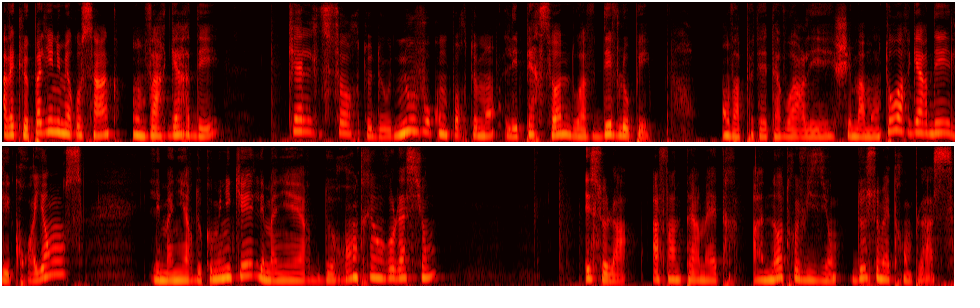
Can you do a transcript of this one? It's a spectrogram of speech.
Avec le palier numéro 5, on va regarder quelle sorte de nouveaux comportements les personnes doivent développer. On va peut-être avoir les schémas mentaux à regarder, les croyances, les manières de communiquer, les manières de rentrer en relation. Et cela afin de permettre à notre vision de se mettre en place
